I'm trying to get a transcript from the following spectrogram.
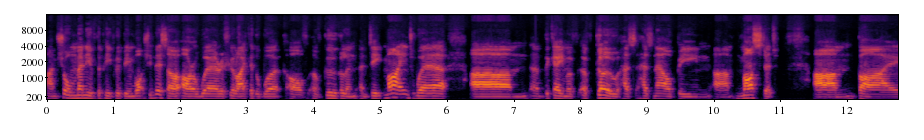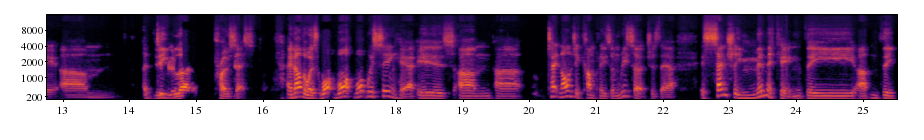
I'm sure many of the people who've been watching this are, are aware, if you like, of the work of, of Google and, and DeepMind, where um, uh, the game of, of Go has has now been um, mastered um, by um, a deep, learning process. In other words, what what what we're seeing here is um, uh, technology companies and researchers there essentially mimicking the uh, the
